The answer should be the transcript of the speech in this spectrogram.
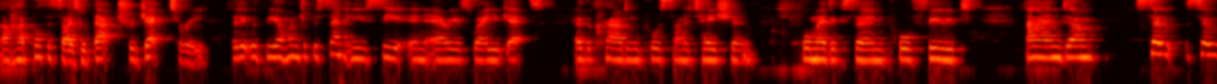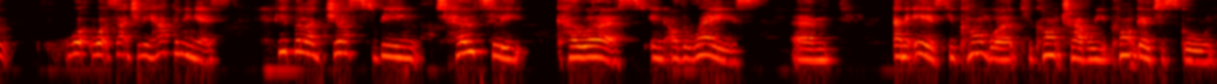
uh, hypothesize with that trajectory that it would be 100%. And you see it in areas where you get overcrowding, poor sanitation, poor medicine, poor food. And um, so, so what, what's actually happening is people are just being totally coerced in other ways. Um, and it is, you can't work, you can't travel, you can't go to school.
